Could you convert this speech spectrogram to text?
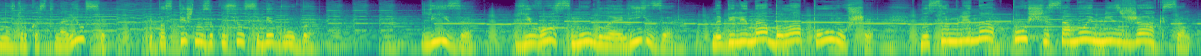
но вдруг остановился и поспешно закусил себе губы. Лиза, его смуглая Лиза, набелена была по уши, насурмлена пуще самой мисс Джаксон –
